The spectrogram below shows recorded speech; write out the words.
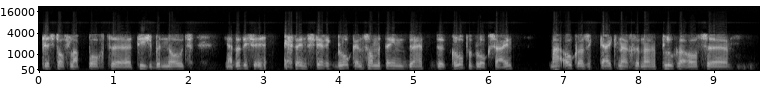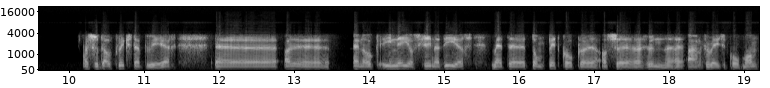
Christophe Laporte, uh, Tige Benoot. Ja, dat is echt een sterk blok en zal meteen de, de kloppenblok zijn. Maar ook als ik kijk naar, naar ploegen als, uh, als Soudal Quickstep weer. Uh, en ook Ineos Grenadiers met Tom Pitcock als hun aangewezen kopman.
